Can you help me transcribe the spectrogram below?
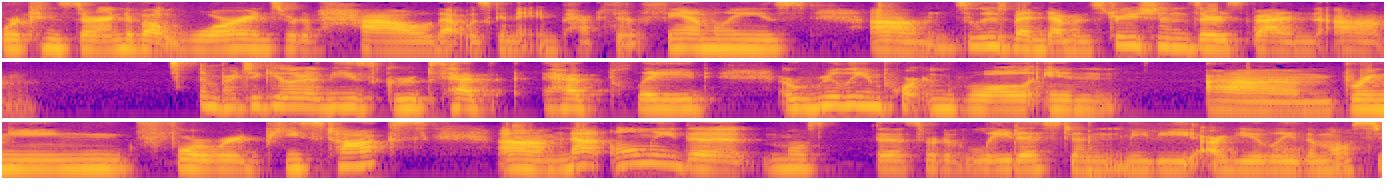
were concerned about war and sort of how that was going to impact their families. Um, so there's been demonstrations. There's been um, in particular, these groups have have played a really important role in um, bringing forward peace talks. Um, not only the most, the sort of latest and maybe arguably the most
